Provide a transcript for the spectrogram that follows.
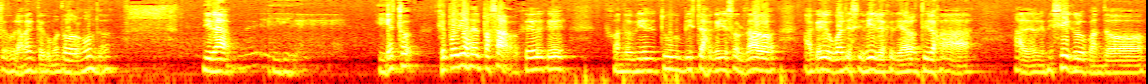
seguramente como todo el mundo, dirás, ¿y, esto qué podía haber pasado? ¿Qué, cuando tú viste a aquellos soldados, a aquellos guardias civiles que tiraron tiros al hemiciclo, cuando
